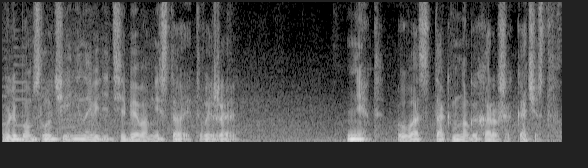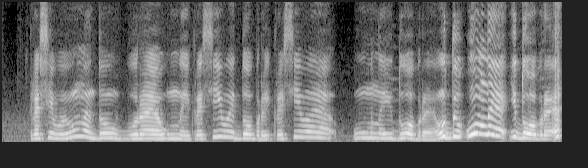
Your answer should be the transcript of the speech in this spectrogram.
В любом случае, ненавидеть себя вам не стоит. Вы же... Нет, у вас так много хороших качеств. Красивая и умная, добрая, умная и красивая, добрая и красивая, умная и добрая. У- д- Умная и добрая.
